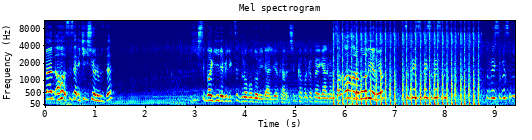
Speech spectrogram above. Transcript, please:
Ben aha Sezer iki kişi önümüzde. İki kişi buggy ile birlikte drop'a doğru ilerliyor kardeşim. Kafa kafaya gelmemiz lazım. Aa arabaları yanıyor. Sprey sprey sprey sprey. Sprey sprey sprey.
